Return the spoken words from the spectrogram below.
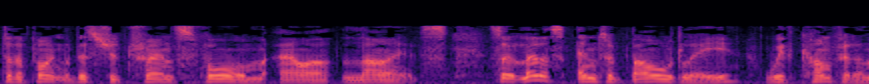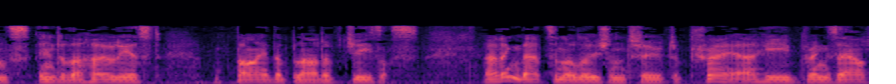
to the point that this should transform our lives. So let us enter boldly with confidence into the holiest by the blood of Jesus. I think that's an allusion to, to prayer. He brings out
